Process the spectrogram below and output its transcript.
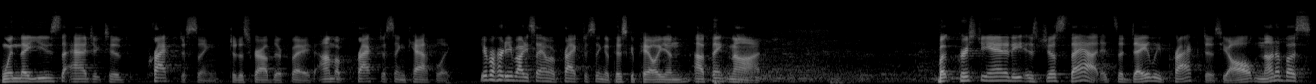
when they use the adjective practicing to describe their faith. I'm a practicing Catholic. You ever heard anybody say I'm a practicing Episcopalian? I think not. But Christianity is just that it's a daily practice, y'all. None of us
